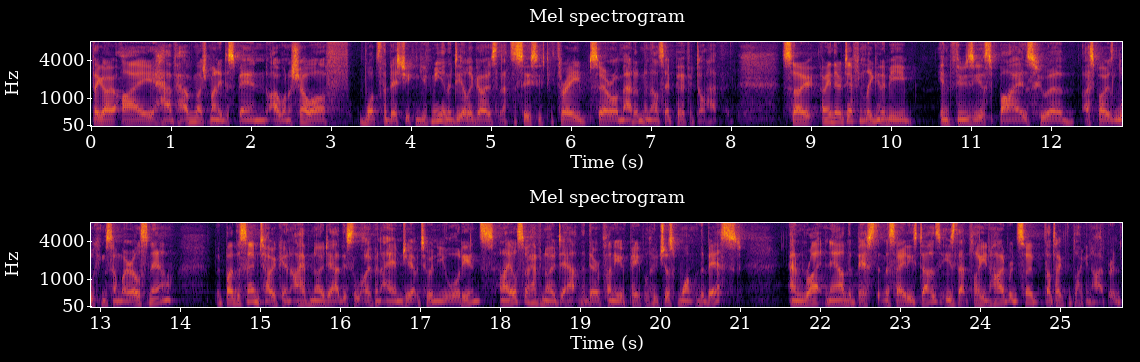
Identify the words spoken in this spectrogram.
they go, I have however much money to spend, I want to show off, what's the best you can give me? And the dealer goes, that's a C63, sir or madam, and they'll say, perfect, I'll have it. So, I mean, there are definitely going to be enthusiast buyers who are, I suppose, looking somewhere else now. But by the same token, I have no doubt this will open AMG up to a new audience. And I also have no doubt that there are plenty of people who just want the best. And right now, the best that Mercedes does is that plug-in hybrid. So they'll take the plug-in hybrid.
